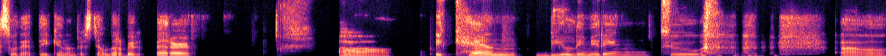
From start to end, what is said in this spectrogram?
so that they can understand a little bit better. Uh, it can be limiting to, uh,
